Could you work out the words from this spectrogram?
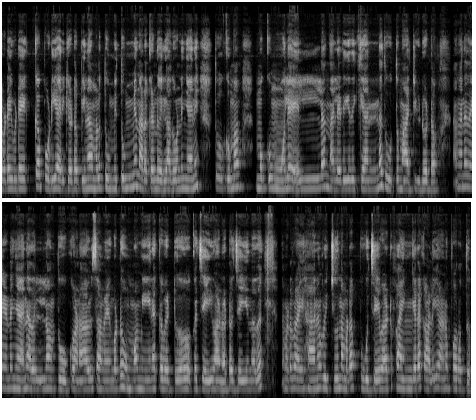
അവിടെ ഇവിടെയൊക്കെ പൊടിയായിരിക്കും കേട്ടോ. പിന്നെ നമ്മൾ തുമ്മി തുമ്മി നടക്കേണ്ടി വരും. അതുകൊണ്ട് ഞാൻ തൂക്കുമ്പം മുക്കുമൂല എല്ലാം നല്ല രീതിക്ക് തന്നെ തൂത്ത് മാറ്റിയിടും കേട്ടോ. അങ്ങനെ വേണ്ട ഞാൻ അതെല്ലാം തൂക്കുവാണ്. ആ ഒരു സമയം കൊണ്ട് ഉമ്മ മീനൊക്കെ വെട്ടുകയോ ഒക്കെ ചെയ്യുവാണ് കേട്ടോ ചെയ്യുന്നത്. നമ്മുടെ റൈഹാനും റിച്ചു നമ്മുടെ പൂച്ചയുമായിട്ട് ഭയങ്കര കളിയാണ് പുറത്ത്.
